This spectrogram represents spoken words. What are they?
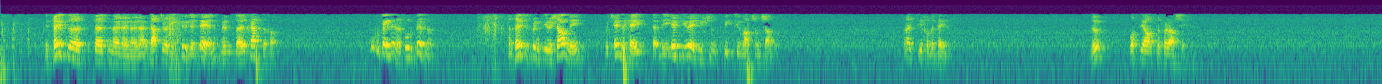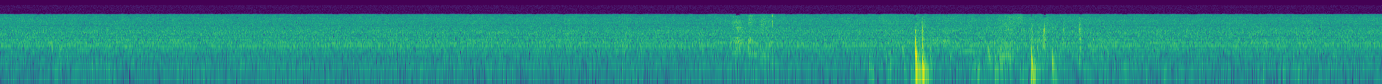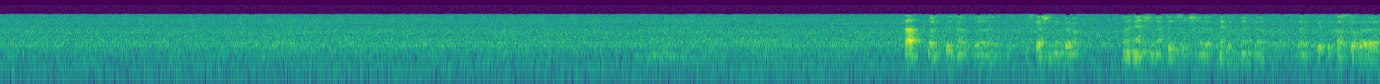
The Tosfos says, no, no, no, no. That's already included in Mimso Chestecha. It's all the same thing, that's all business. And Tosfos brings the Yerushalmi, which indicates that the issue is you shouldn't speak too much on Shabbos. Right, Sicha B'Teirah. No. What's the answer for Rashi? Huh? Well, it could have uh, discussion about financial matters, which uh, uh, the, the cost of a,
